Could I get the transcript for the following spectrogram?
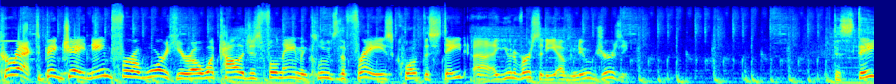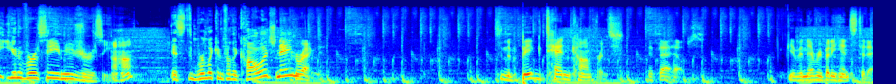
Correct. Big J, named for a war hero, what college's full name includes the phrase, quote, the State uh, University of New Jersey? The State University of New Jersey. Uh huh. It's we're looking for the college name. Correct. It's in the Big Ten Conference, if that helps. Giving everybody hints today.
